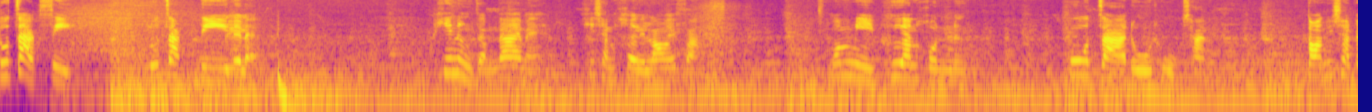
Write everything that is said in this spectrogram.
รู้จักสิ รู้จักดีเลยแหละ พี่หนึ่งจำได้ไหม ที่ฉันเคยเล่าให้ฟัง ว่ามีเพื่อนคนหนึ่ง พูดจาดูถูกฉัน ตอนที่ฉันไป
